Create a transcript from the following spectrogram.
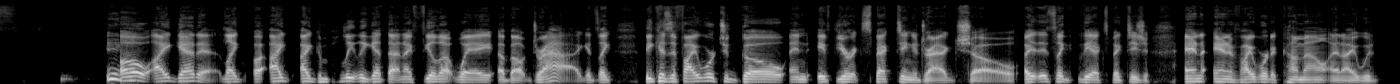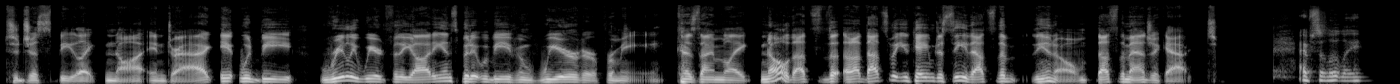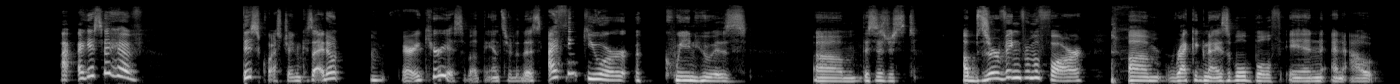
know, Oh, I get it. Like uh, I I completely get that and I feel that way about drag. It's like because if I were to go and if you're expecting a drag show, it's like the expectation. And and if I were to come out and I would to just be like not in drag, it would be really weird for the audience, but it would be even weirder for me cuz I'm like, no, that's the uh, that's what you came to see. That's the, you know, that's the magic act. absolutely. I, I guess I have this question because I don't. I'm very curious about the answer to this. I think you are a queen who is. Um, this is just observing from afar, um, recognizable both in and out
